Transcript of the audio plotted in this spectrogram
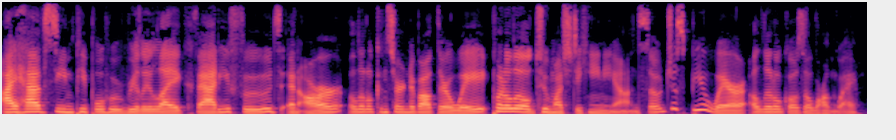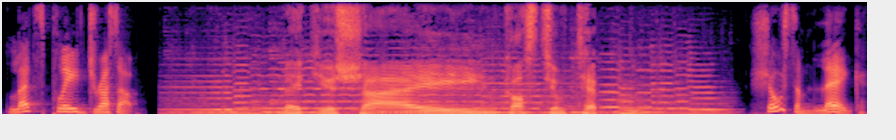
I have seen people who really like fatty foods and are a little concerned about their weight put a little too much tahini on. So just be aware, a little goes a long way. Let's play dress up. Make you shine, costume tip. Show some leg.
